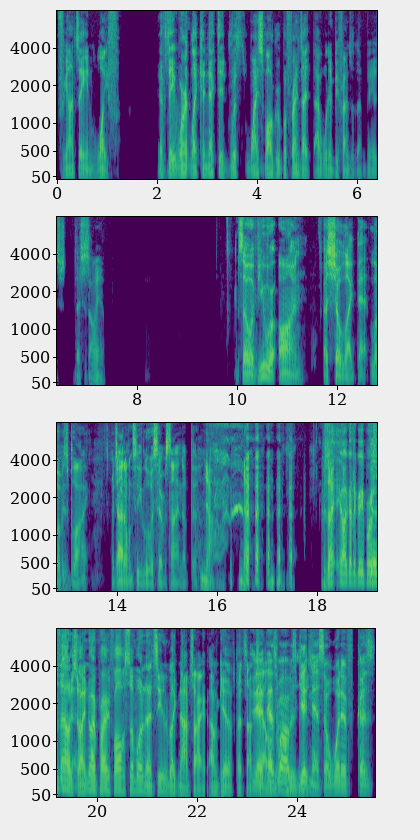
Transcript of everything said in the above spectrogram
fiance and wife. If they weren't like connected with my small group of friends, I I wouldn't be friends with them. Because that's just how I am. So if you were on a show like that, Love is Blind, which I don't see Lewis ever signing up to. No. No. Because I you know, I got a great uh, personality, so I know I'd probably fall for someone and I'd see them like, nah, I'm sorry. I don't care if that sounds yeah, shallow, that's why I was is what it getting at. So what if because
